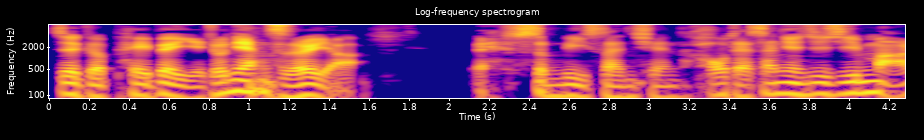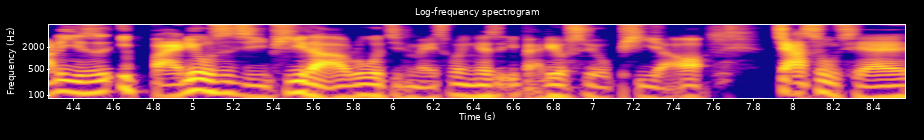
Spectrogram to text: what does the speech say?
这个配备也就那样子而已啊，哎胜利三千好歹三千 CC 马力是一百六十几匹啦，如果记得没错应该是一百六十六匹啊，哦加速起来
